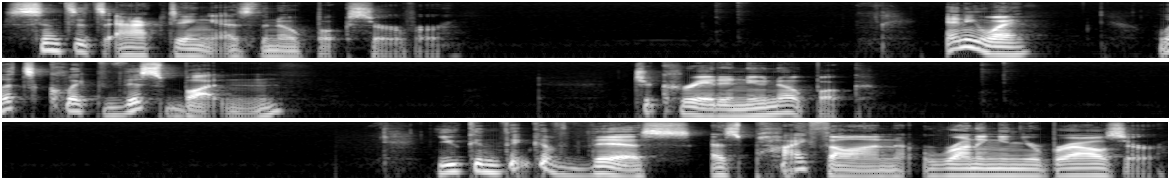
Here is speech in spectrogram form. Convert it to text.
since it's acting as the notebook server. Anyway, let's click this button to create a new notebook. You can think of this as Python running in your browser.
